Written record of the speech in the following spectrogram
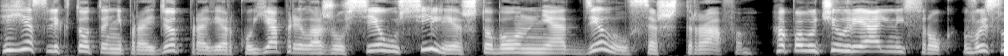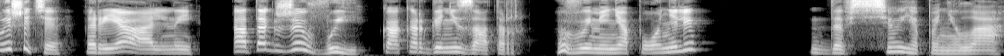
Если кто-то не пройдет проверку, я приложу все усилия, чтобы он не отделался штрафом, а получил реальный срок. Вы слышите? Реальный. А также вы, как организатор. Вы меня поняли? Да все я поняла.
